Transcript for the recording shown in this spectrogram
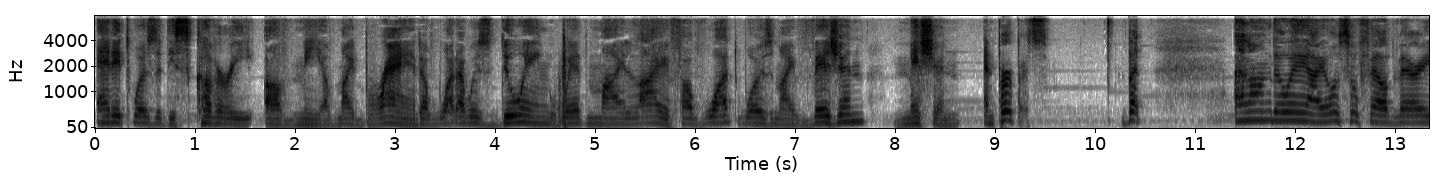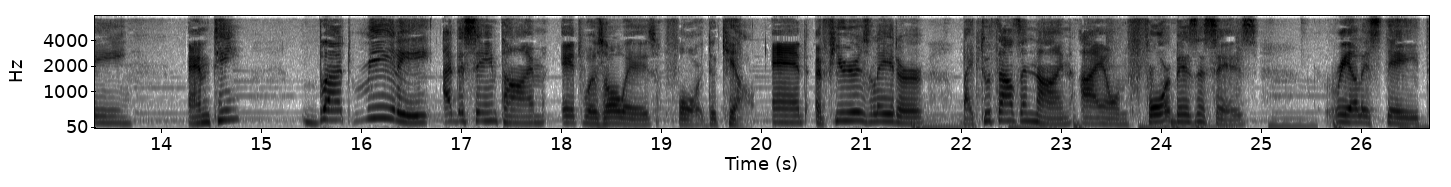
and it was a discovery of me, of my brand, of what I was doing with my life, of what was my vision, mission, and purpose. But along the way, I also felt very empty. But really, at the same time, it was always for the kill. And a few years later, by 2009, I owned four businesses real estate,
